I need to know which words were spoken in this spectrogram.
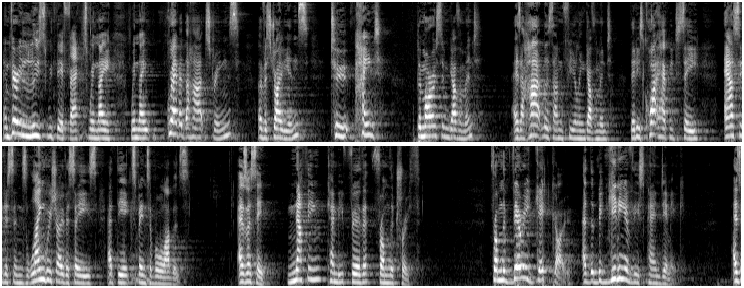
and very loose with their facts when they, when they grab at the heartstrings of Australians to paint the Morrison government as a heartless, unfeeling government that is quite happy to see our citizens languish overseas at the expense of all others. As I said, nothing can be further from the truth. From the very get-go, at the beginning of this pandemic, as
